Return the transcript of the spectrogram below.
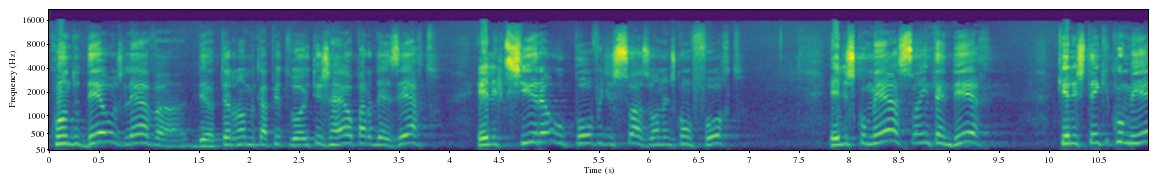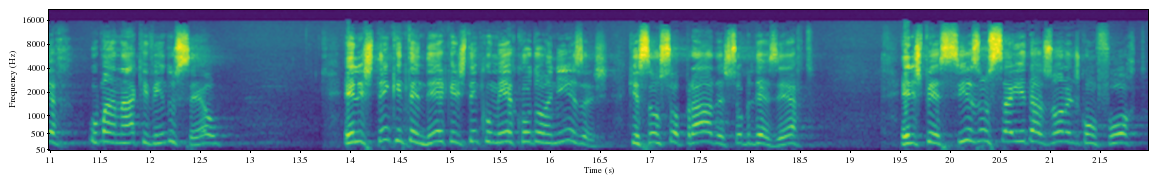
Quando Deus leva, Deuteronômio capítulo 8, Israel para o deserto, Ele tira o povo de sua zona de conforto. Eles começam a entender que eles têm que comer o maná que vem do céu. Eles têm que entender que eles têm que comer codornizas que são sopradas sobre o deserto. Eles precisam sair da zona de conforto.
